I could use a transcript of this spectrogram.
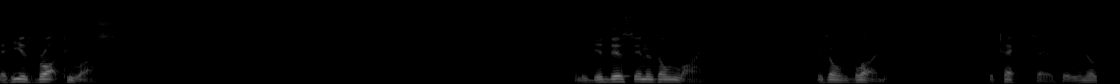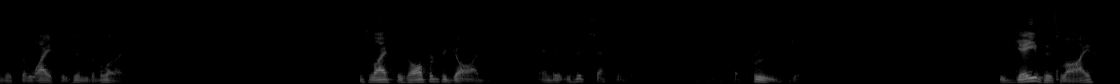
that He has brought to us. And He did this in His own life, His own blood. The text says, but we know that the life is in the blood. His life was offered to God, and it was accepted, approved. He gave his life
